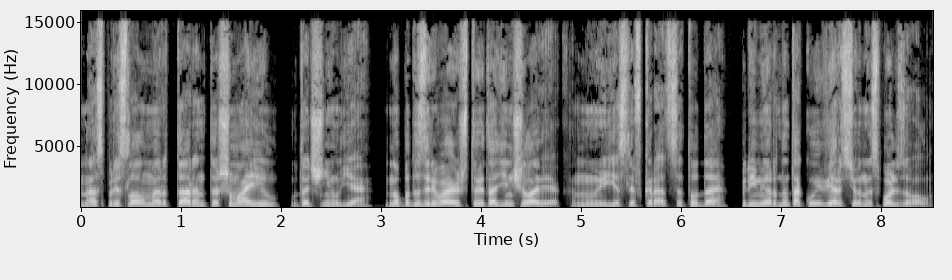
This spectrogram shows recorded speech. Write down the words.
«Нас прислал мэр Таррента Шамаил», — уточнил я, «но подозреваю, что это один человек. Ну и если вкратце, то да, примерно такую версию он использовал».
